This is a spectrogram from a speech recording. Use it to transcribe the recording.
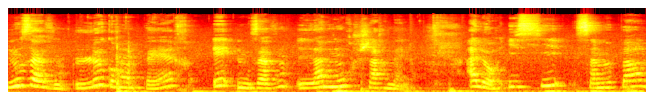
Nous avons le grand-père et nous avons l'amour charnel. Alors ici, ça me parle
